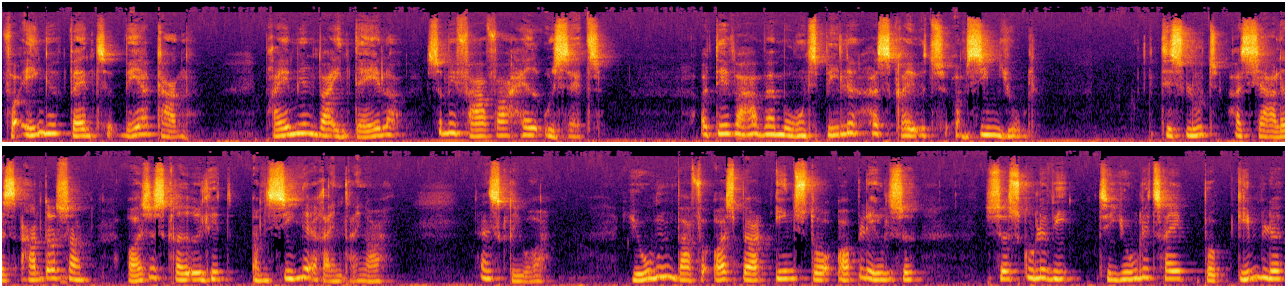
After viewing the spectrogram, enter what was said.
for Inge vandt hver gang. Præmien var en daler, som min farfar havde udsat. Og det var, hvad Mogens Bille har skrevet om sin jul. Til slut har Charles Andersson også skrevet lidt om sine erindringer. Han skriver, Julen var for os børn en stor oplevelse, så skulle vi til juletræ på Gimle,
